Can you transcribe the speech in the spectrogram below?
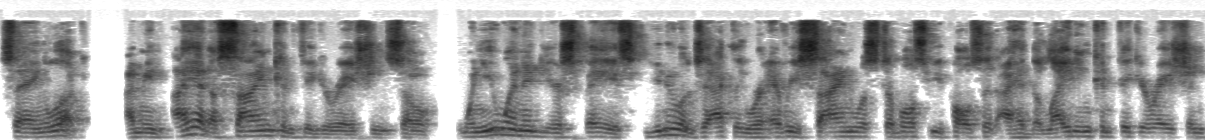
saying, look, I mean, I had a sign configuration. So when you went into your space, you knew exactly where every sign was supposed to be posted. I had the lighting configuration,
